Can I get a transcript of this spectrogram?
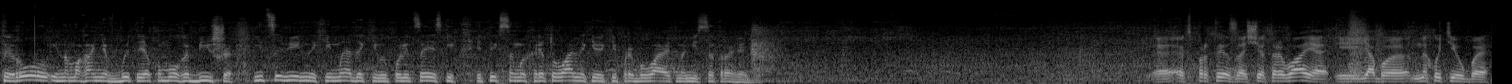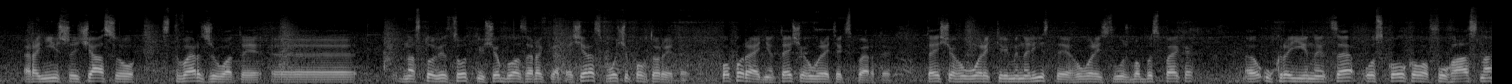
терору і намагання вбити якомога більше і цивільних, і медиків, і поліцейських, і тих самих рятувальників, які прибувають на місце трагедії. Е, Експертиза ще триває, і я би не хотів би раніше часу стверджувати е, на 100%, що була за ракета. Ще раз хочу повторити: попередньо те, що говорять експерти, те, що говорять криміналісти, говорить Служба безпеки України, це осколкова фугасна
